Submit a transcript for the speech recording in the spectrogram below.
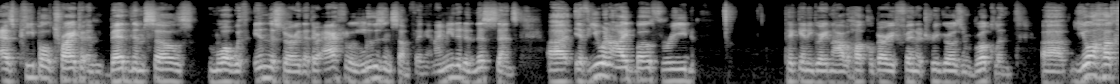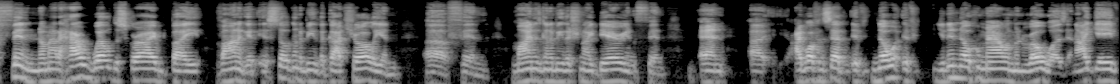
as people try to embed themselves more within the story, that they're actually losing something. And I mean it in this sense. Uh, if you and I both read, pick any great novel, Huckleberry Finn or Tree Grows in Brooklyn, uh, your Huck Finn, no matter how well described by Vonnegut, is still going to be the Gottschallian uh, Finn. Mine is going to be the Schneiderian Finn. And uh, I've often said, if no, if you didn't know who Marilyn Monroe was, and I gave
